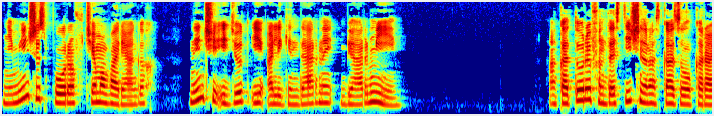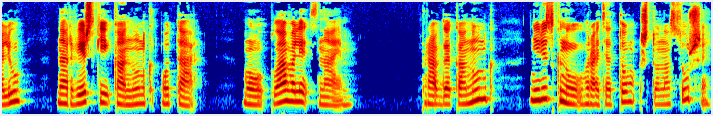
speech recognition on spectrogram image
Не меньше споров, чем о варягах, нынче идет и о легендарной Биармии, о которой фантастично рассказывал королю норвежский канунг Отар. Мол, плавали, знаем. Правда, канунг не рискнул врать о том, что на суше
